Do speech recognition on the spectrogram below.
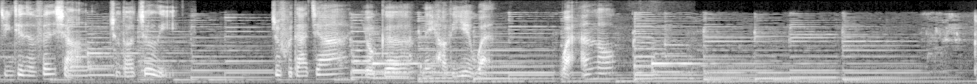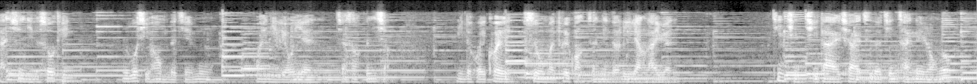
今天的分享就到这里，祝福大家有个美好的夜晚，晚安喽！感谢你的收听，如果喜欢我们的节目，欢迎你留言加上分享，你的回馈是我们推广正念的力量来源。敬请期待下一次的精彩内容喽！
